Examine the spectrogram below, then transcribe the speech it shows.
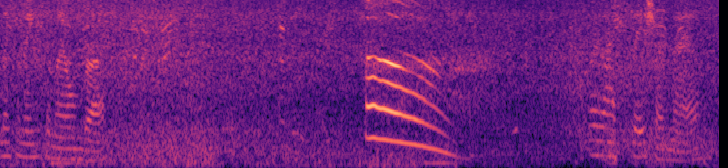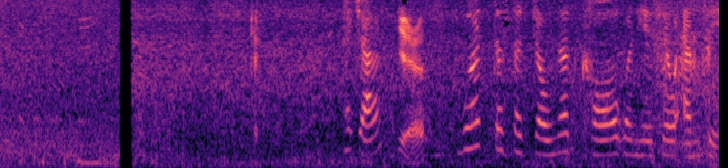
listening to my own breath. Ah, relaxation, man. Hey Jeff, Yes. what does the donut call when he feel empty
